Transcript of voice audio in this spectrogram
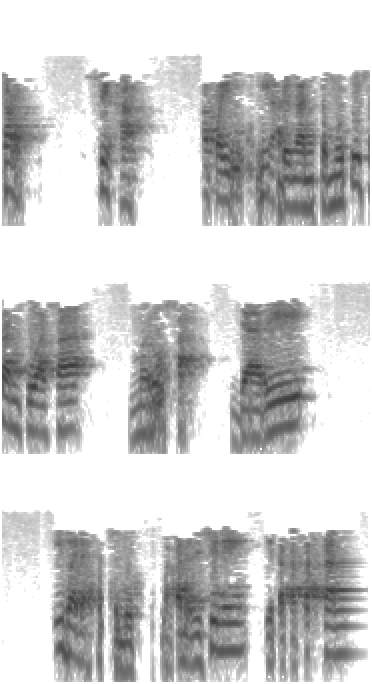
syarat sihat Apa? Niat dengan pemutusan puasa merusak dari ibadah tersebut. Maka dari sini kita katakan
